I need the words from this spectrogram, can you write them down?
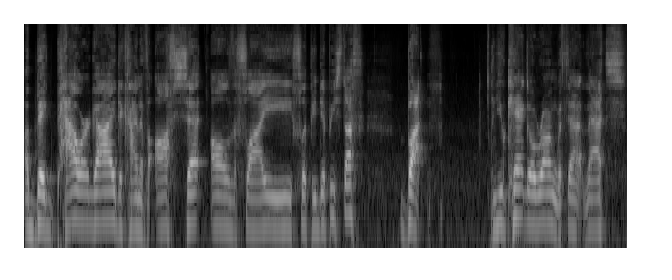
a big power guy to kind of offset all of the fly flippy dippy stuff, but you can't go wrong with that. That's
